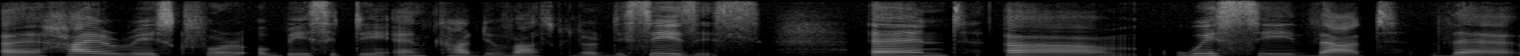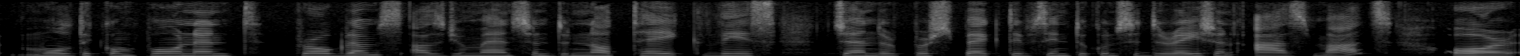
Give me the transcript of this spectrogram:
a higher risk for obesity and cardiovascular diseases. And um, we see that the multi component programs, as you mentioned, do not take these gender perspectives into consideration as much, or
